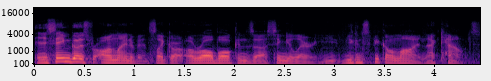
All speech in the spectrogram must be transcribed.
And the same goes for online events, like Aral Balkan's uh, Singularity. You, you, can speak online, that counts.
